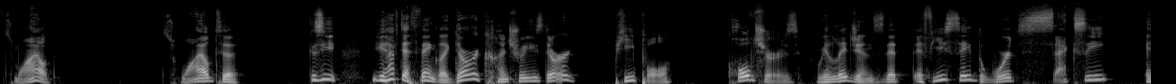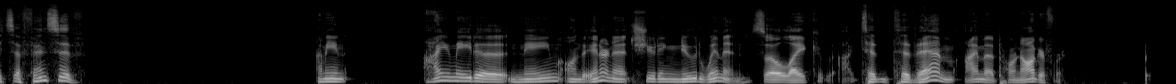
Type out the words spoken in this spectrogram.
It's wild. It's wild to, because you, you have to think like there are countries, there are people, cultures, religions that if you say the word sexy, it's offensive. I mean, I made a name on the internet shooting nude women. So like to to them, I'm a pornographer. But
